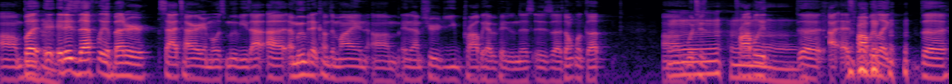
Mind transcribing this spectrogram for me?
Um, but it, it is definitely a better satire than most movies. I, uh, a movie that comes to mind, um, and I'm sure you probably have opinions on this, is uh, Don't Look Up, um, which is probably the it's probably like the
